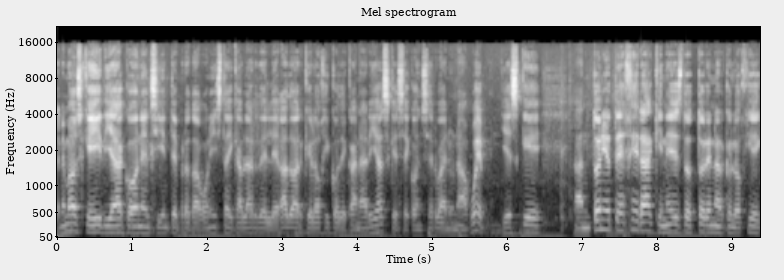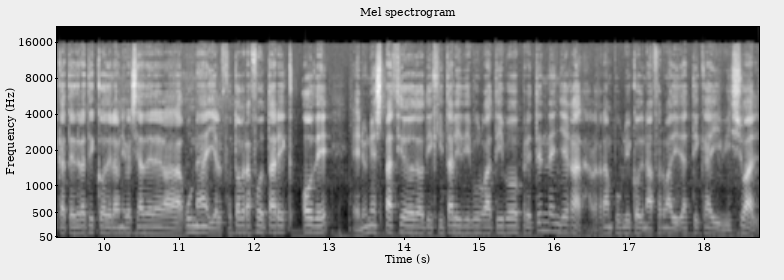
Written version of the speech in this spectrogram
Tenemos que ir ya con el siguiente protagonista, hay que hablar del legado arqueológico de Canarias que se conserva en una web. Y es que Antonio Tejera, quien es doctor en arqueología y catedrático de la Universidad de La Laguna, y el fotógrafo Tarek Ode, en un espacio digital y divulgativo pretenden llegar al gran público de una forma didáctica y visual.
